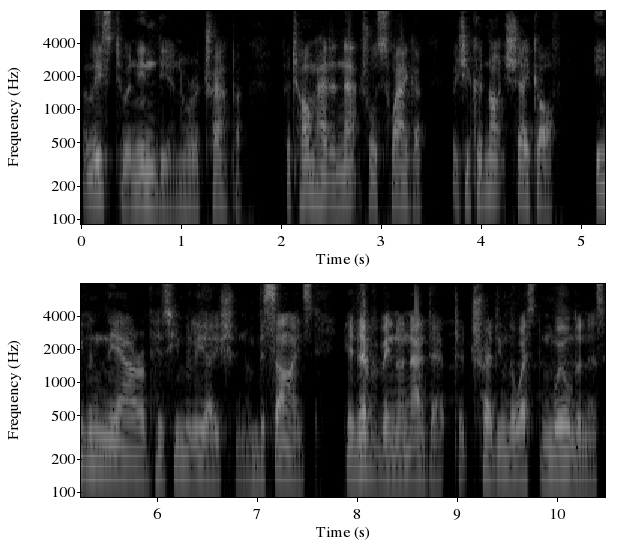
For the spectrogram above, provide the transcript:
at least to an Indian or a trapper, for Tom had a natural swagger which he could not shake off even in the hour of his humiliation, and besides, he had never been an adept at treading the western wilderness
